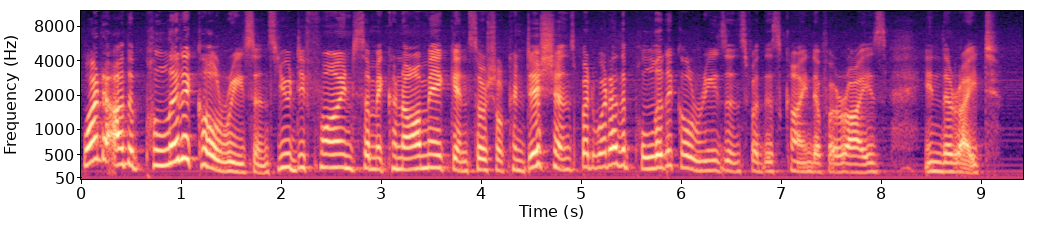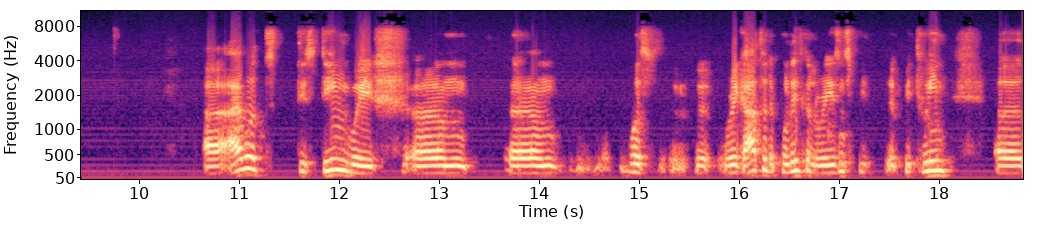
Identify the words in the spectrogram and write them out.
what are the political reasons? You defined some economic and social conditions, but what are the political reasons for this kind of a rise in the right? Uh, I would distinguish um, um, with regard to the political reasons be, between uh,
